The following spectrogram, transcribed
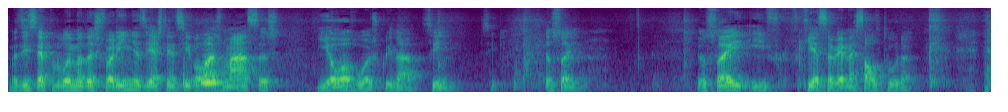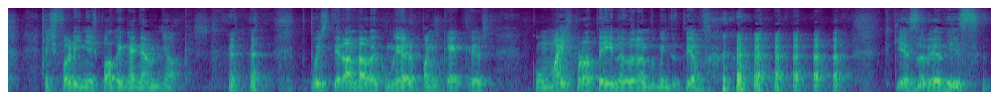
Mas isso é problema das farinhas e é extensível às massas e ao arroz. Cuidado. Sim, sim. Eu sei. Eu sei e fiquei a saber nessa altura que as farinhas podem ganhar minhocas. Depois de ter andado a comer panquecas com mais proteína durante muito tempo, fiquei a saber disso.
